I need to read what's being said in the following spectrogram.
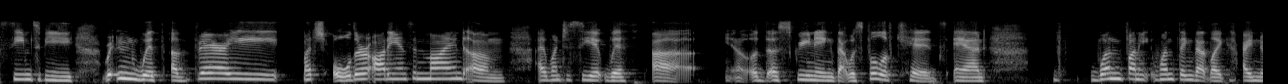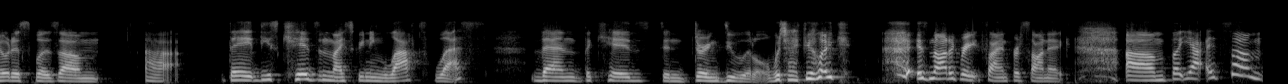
seem to be written with a very much older audience in mind. Um, I went to see it with, uh, you know, a screening that was full of kids, and one funny one thing that like I noticed was um uh they these kids in my screening laughed less than the kids did during Dolittle, which I feel like is not a great sign for Sonic. Um, but yeah, it's um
